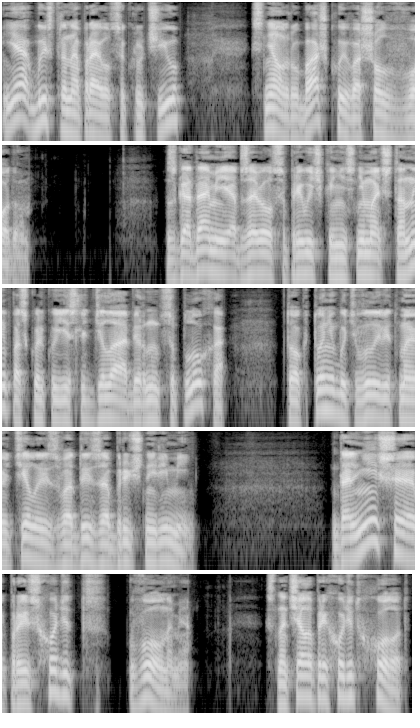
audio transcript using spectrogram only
Я быстро направился к ручью, снял рубашку и вошел в воду. С годами я обзавелся привычкой не снимать штаны, поскольку если дела обернутся плохо, то кто-нибудь выловит мое тело из воды за брючный ремень. Дальнейшее происходит волнами. Сначала приходит холод,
